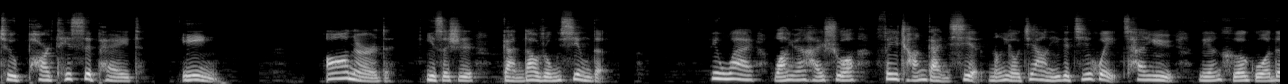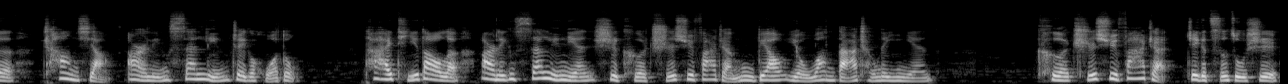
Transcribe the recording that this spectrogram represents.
to participate in. Honored 意思是感到荣幸的。另外，王源还说，非常感谢能有这样一个机会参与联合国的“畅想二零三零”这个活动。他还提到了，二零三零年是可持续发展目标有望达成的一年。可持续发展这个词组是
